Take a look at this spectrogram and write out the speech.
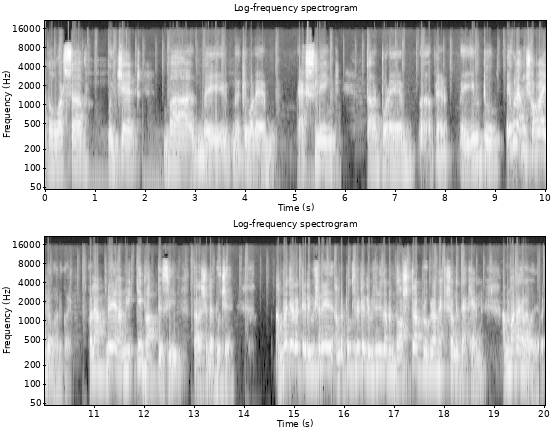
এবং হোয়াটসঅ্যাপ উইচ্যাট বা কি বলে এক্স লিঙ্ক তারপরে, আপনার ইউটিউব এগুলো এখন সবাই ব্যবহার করে। ফলে আপনি, আমি কি ভাবতেছি, তারা সেটা বুঝে। আমরা যারা টেলিভিশনে, আমরা প্রতিটা টেলিভিশনে যদি আপনি দশটা প্রোগ্রাম একসঙ্গে দেখেন, আপনি মাথা খারাপ হয়ে যাবে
